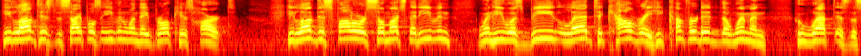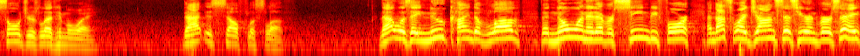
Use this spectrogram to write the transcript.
He loved his disciples even when they broke his heart. He loved his followers so much that even when he was being led to Calvary, he comforted the women who wept as the soldiers led him away. That is selfless love. That was a new kind of love that no one had ever seen before. And that's why John says here in verse 8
